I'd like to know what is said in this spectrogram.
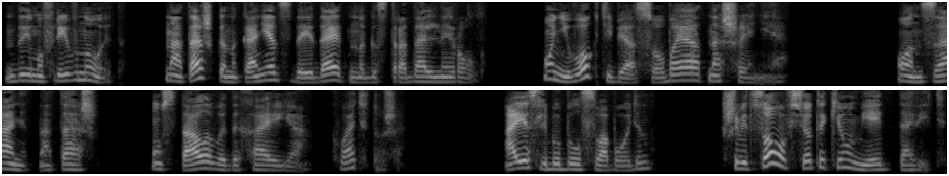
Дымов ревнует. Наташка наконец доедает многострадальный ролл. У него к тебе особое отношение. Он занят, Наташ. Устало выдыхаю я. Хватит уже. А если бы был свободен? Швецова все таки умеет давить.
